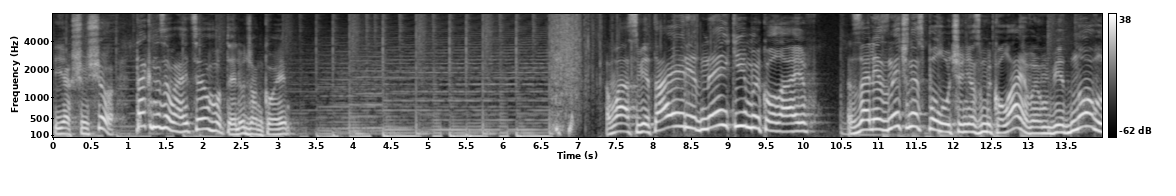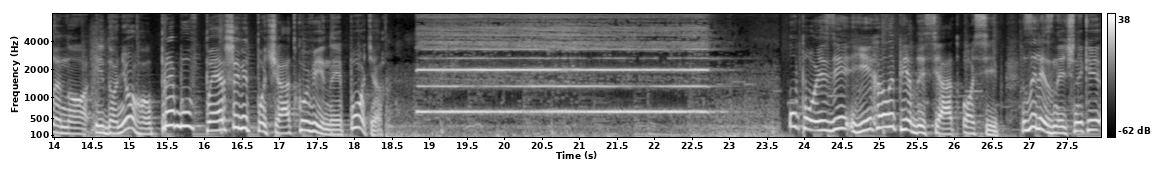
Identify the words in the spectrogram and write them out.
Якщо що, так називається готель у Джанкої. Вас вітає рідненький Миколаїв. Залізничне сполучення з Миколаєвим відновлено, і до нього прибув перший від початку війни потяг. У поїзді їхали 50 осіб: залізничники,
